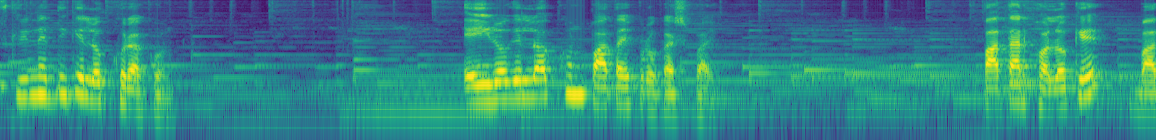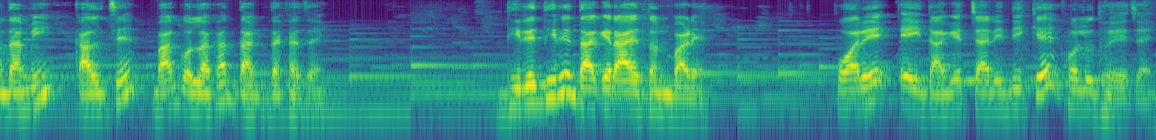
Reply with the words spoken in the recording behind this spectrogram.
স্ক্রিনের দিকে লক্ষ্য রাখুন। এই রোগের লক্ষণ পাতায় প্রকাশ পায়। পাতার ফলকে বাদামি, কালচে বা গোলাকার দাগ দেখা যায়। ধীরে ধীরে দাগের আয়তন বাড়ে। পরে এই দাগের চারিদিকে হলুদ হয়ে যায়।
